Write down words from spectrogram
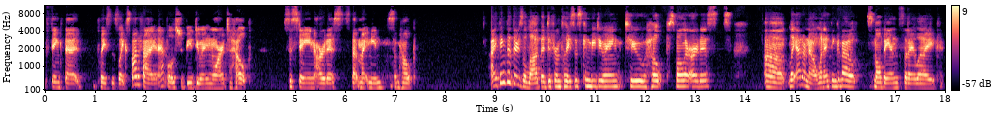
think that places like spotify and apple should be doing more to help sustain artists that might need some help. I think that there's a lot that different places can be doing to help smaller artists. Um, like, I don't know, when I think about small bands that I like,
